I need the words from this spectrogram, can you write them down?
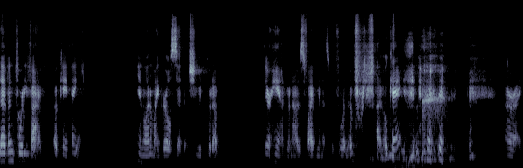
11:45. Okay, thank you. And one of my girls said that she would put up their hand when I was five minutes before 11:45. Okay. All right.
